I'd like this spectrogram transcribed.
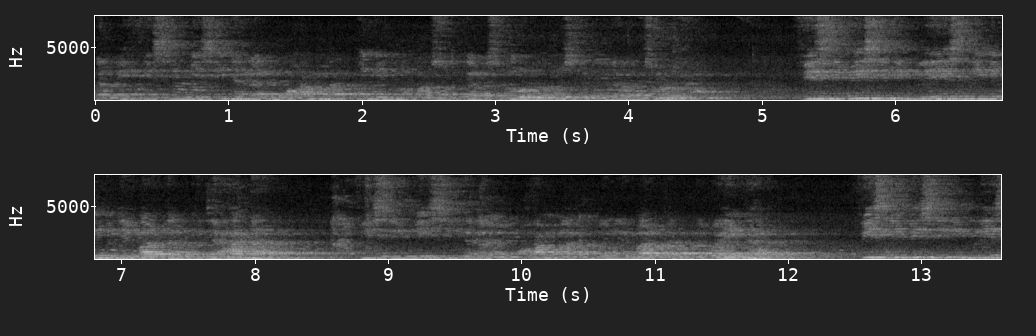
Tapi visi misinya Nabi Muhammad ingin memasukkan seluruh manusia ke dalam surga. Visi misi iblis ingin menyebarkan kejahatan. Visi misi Nabi Muhammad menyebarkan kebaikan. Visi misi iblis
